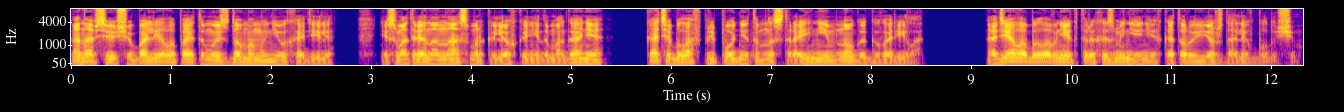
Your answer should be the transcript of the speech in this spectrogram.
Она все еще болела, поэтому из дома мы не выходили. Несмотря на насморк и легкое недомогание, Катя была в приподнятом настроении и много говорила. А дело было в некоторых изменениях, которые ее ждали в будущем.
